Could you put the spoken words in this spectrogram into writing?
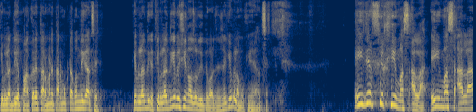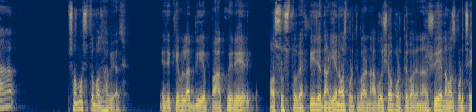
কেবলার দিকে পা করে, তার মানে তার মুখটা কোন দিকে আছে? কেবলার দিকে? কেবলার দিকে বেশি নজর দিতে পারছে সে কেবলামুখী হয়ে আছে? এই যে ফিখি মাস আলা এই মাস আলা সমস্ত মজাবি আছে। এই যে কেবলা দিয়ে পা করে অসুস্থ ব্যক্তি যে দাঁড়িয়ে নামাজ পড়তে পারে না বৈশাও পড়তে পারে না শুয়ে নামাজ পড়ছে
